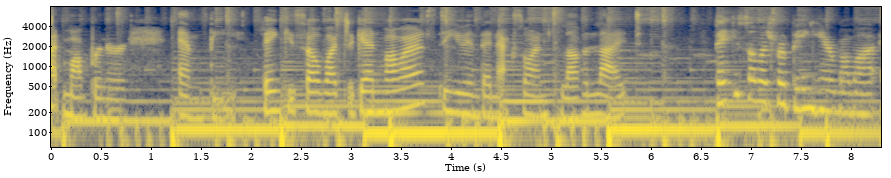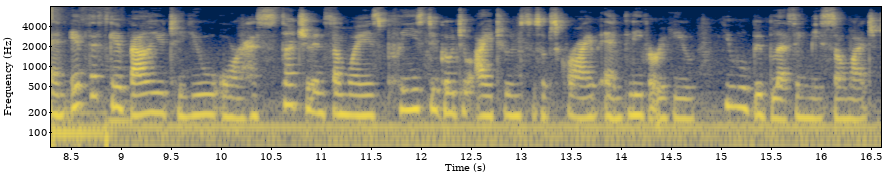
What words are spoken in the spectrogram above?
at MompreneurMD. Thank you so much again, mamas. See you in the next one. Love and light. Thank you so much for being here, Mama. And if this gave value to you or has touched you in some ways, please do go to iTunes to subscribe and leave a review. You will be blessing me so much.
